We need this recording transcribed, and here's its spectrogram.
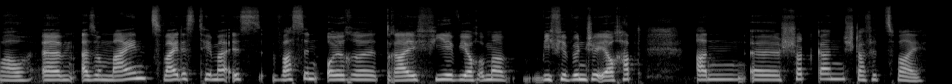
Wow. Ähm, also mein zweites Thema ist, was sind eure drei, vier, wie auch immer, wie viele Wünsche ihr auch habt, an äh, Shotgun Staffel 2?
